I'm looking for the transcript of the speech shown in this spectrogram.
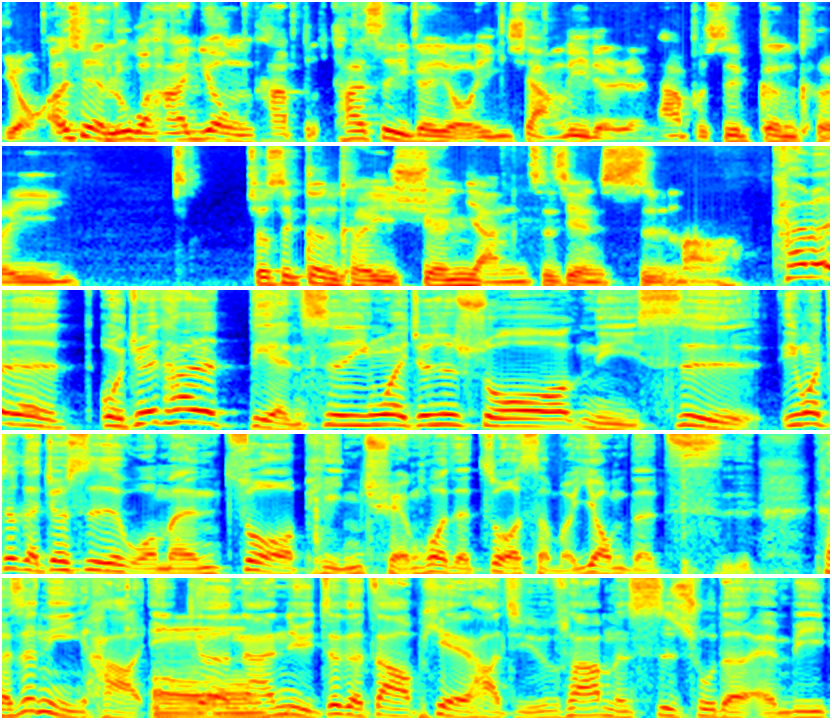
用？而且如果他用，他不，他是一个有影响力的人，他不是更可以，就是更可以宣扬这件事吗？他们的，我觉得他的点是因为，就是说你是因为这个就是我们做平权或者做什么用的词，可是你好一个男女这个照片哈，比如说他们试出的 MV，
